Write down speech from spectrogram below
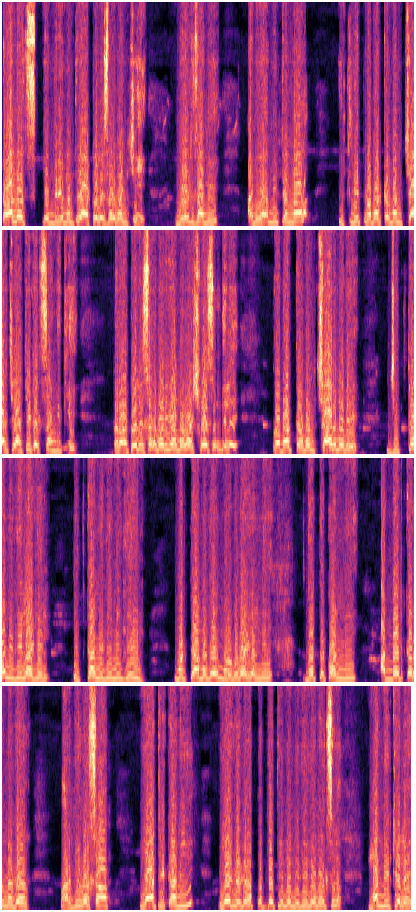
कालच केंद्रीय मंत्री आठवले साहेबांची भेट झाली. आणि आम्ही त्यांना इथली प्रभाग क्रमांक चारची हकीकत सांगितली. तर आठवले साहेबांनी आम्हाला आश्वासन दिलंय प्रभाग क्रमांक चारमध्ये जितका निधी लागेल तितका निधी मी घेईन. मग त्यामध्ये मरगुबाई गल्ली दत्त कॉलनी आंबेडकर नगर पारधी वसाहत या ठिकाणी वेगवेगळ्या पद्धतीने निधी देण्याचं मान्य केलंय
